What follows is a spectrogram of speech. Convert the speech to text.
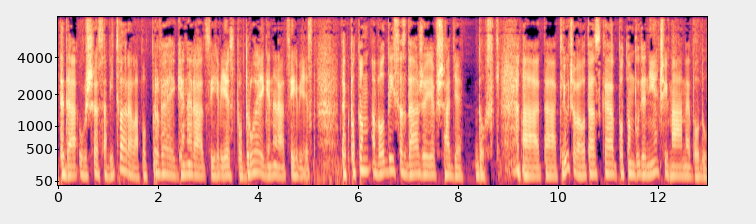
teda už sa vytvárala po prvej generácii hviezd, po druhej generácii hviezd, tak potom vody sa zdá, že je všade dosť. A tá kľúčová otázka potom bude nie, či máme vodu,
